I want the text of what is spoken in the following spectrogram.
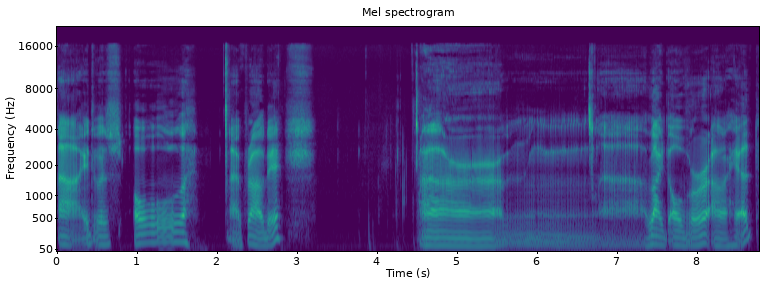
uh, it was all uh, crowded. Um, uh, right over our head,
